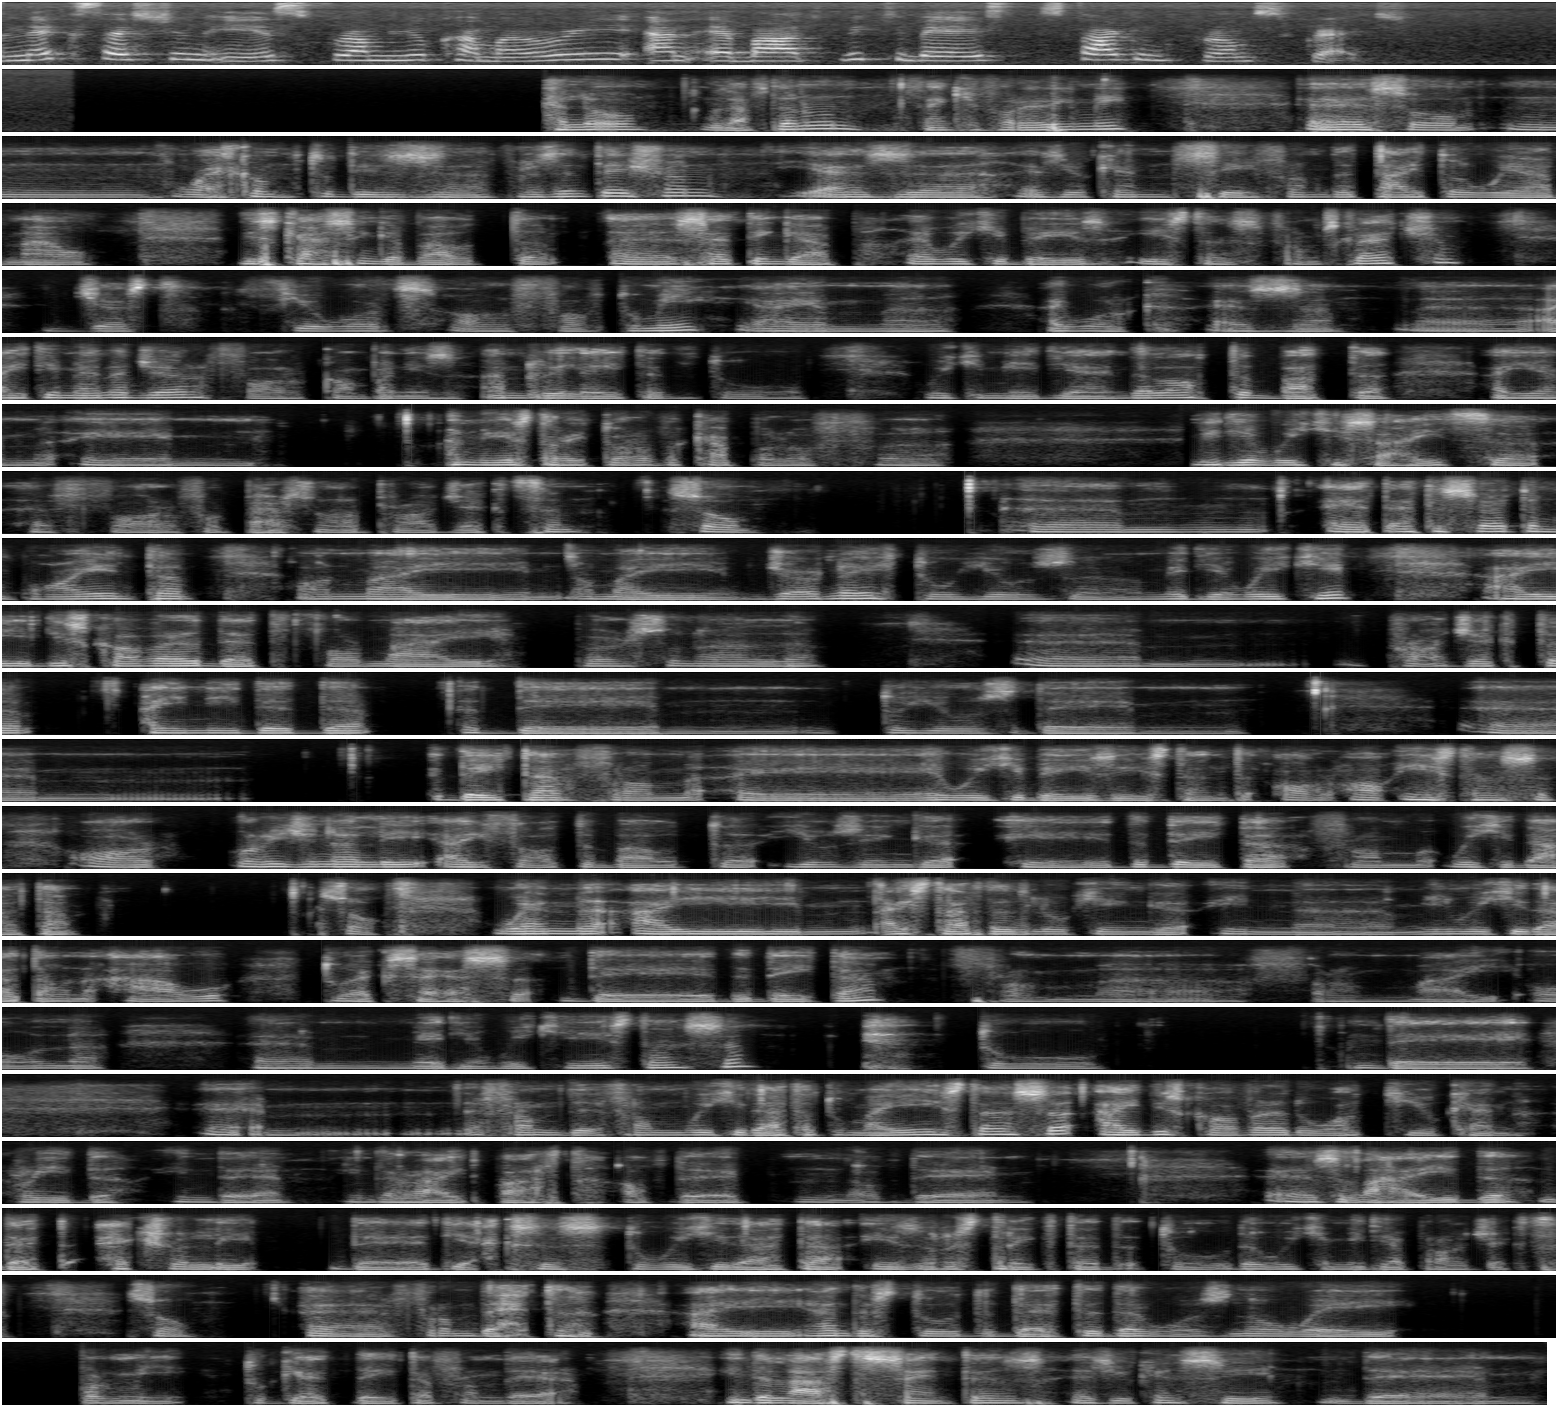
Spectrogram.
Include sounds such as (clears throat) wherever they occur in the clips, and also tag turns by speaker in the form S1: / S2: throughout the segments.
S1: The next session is from Luca Mauri and about Wikibase starting from scratch.
S2: Hello, good afternoon. Thank you for having me. Uh, so, um, welcome to this uh, presentation. As, uh, as you can see from the title, we are now discussing about uh, uh, setting up a Wikibase instance from scratch. Just few words of, of, to me. I am uh, I work as IT manager for companies unrelated to Wikimedia and a lot, but I am an um, administrator of a couple of MediaWiki sites for, for personal projects. So um, at, at a certain point on my on my journey to use uh, MediaWiki, I discovered that for my personal um, project, I needed the um, to use the um, data from a, a Wikibase instance or, or, instance or originally I thought about uh, using uh, the data from Wikidata. So when I I started looking in um, in Wikidata on how to access the the data from uh, from my own um, MediaWiki instance to the um, from the from Wikidata to my instance, I discovered what you can read in the in the right part of the of the uh, slide that actually the, the access to Wikidata is restricted to the Wikimedia project. So uh, from (laughs) that, I understood that there was no way for me to get data from there. In the last sentence, as you can see, the,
